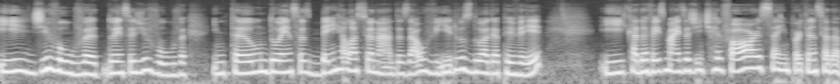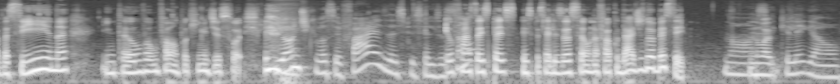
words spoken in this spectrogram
e de vulva, doenças de vulva. Então, doenças bem relacionadas ao vírus do HPV. E cada vez mais a gente reforça a importância da vacina. Então, vamos falar um pouquinho disso hoje. E onde que você faz a especialização? Eu faço a espe especialização na faculdade do ABC. Nossa, que legal.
